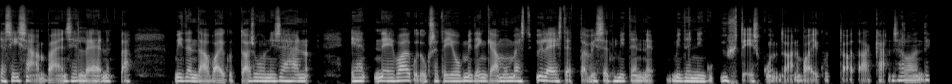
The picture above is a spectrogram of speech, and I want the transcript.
ja sisäänpäin silleen, että miten tämä vaikuttaa suun, niin sehän, eihän, ne vaikutukset ei ole mitenkään mun mielestä yleistettävissä, että miten, ne, miten niin kuin yhteiskuntaan vaikuttaa tämä cancelointi.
